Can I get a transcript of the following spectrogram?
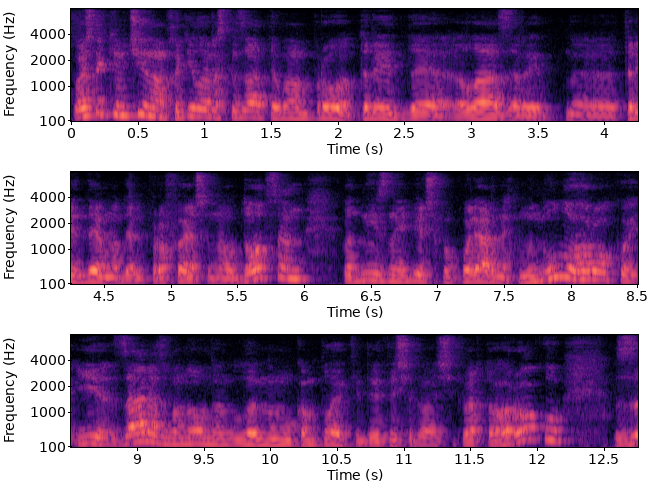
Ось таким чином хотіла розказати вам про 3D лазери, е, 3D модель Professional Dotson, одні з найбільш популярних минулого року, і зараз в оновленому комплекті 2024 року з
